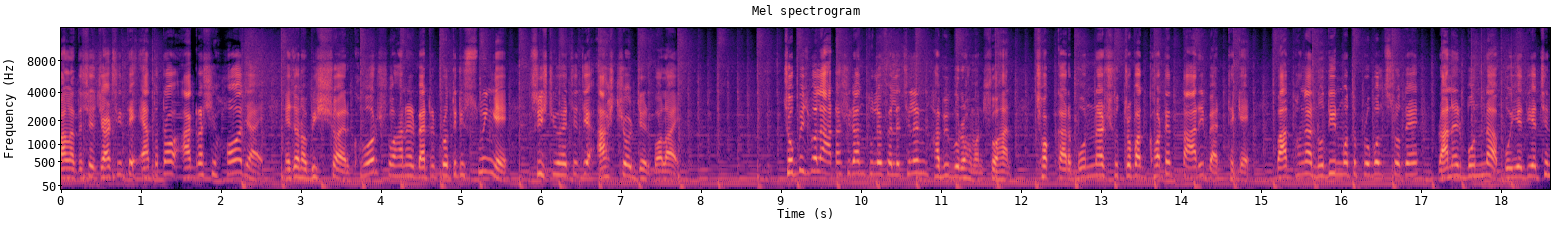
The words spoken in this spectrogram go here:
বাংলাদেশের জার্সিতে এতটাও আগ্রাসী হওয়া যায়, এ যেন বিস্ময়ের ঘোর। সোহানের ব্যাটের প্রতিটি সুইংয়ে সৃষ্টি হয়েছে যে আশ্চর্যের বলায়। চব্বিশ বলে আটাশি রান তুলে ফেলেছিলেন হাবিবুর রহমান সোহান। ছক্কার বন্যার সূত্রপাত ঘটে তারই ব্যাট থেকে। বাঁধভাঙা নদীর মতো প্রবল স্রোতে রানের বন্যা বইয়ে দিয়েছেন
